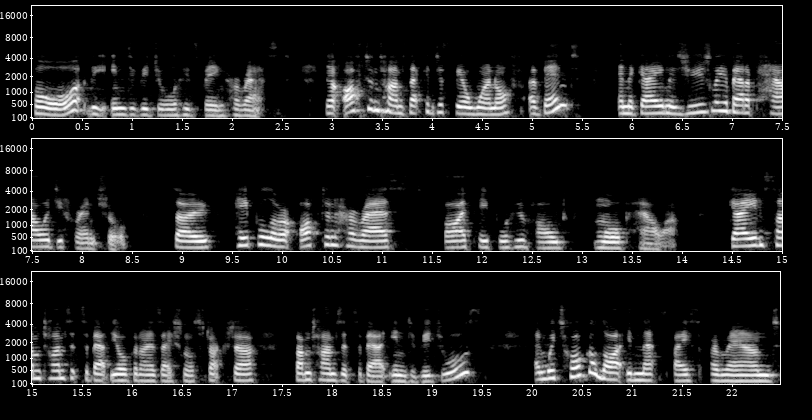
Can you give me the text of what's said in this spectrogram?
for the individual who's being harassed. Now, oftentimes that can just be a one off event. And again, is usually about a power differential. So people are often harassed by people who hold more power. Again, sometimes it's about the organisational structure, Sometimes it's about individuals. And we talk a lot in that space around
